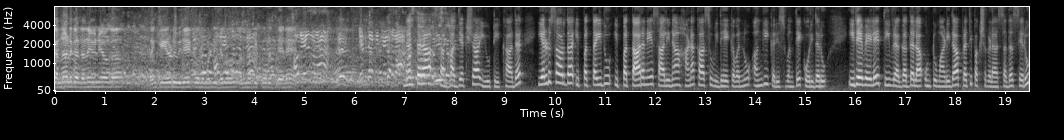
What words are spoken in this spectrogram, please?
ಕರ್ನಾಟಕ ಧನ ವಿನಿಯೋಗ ಸಂಖ್ಯೆ ಎರಡು ವಿಧೇಯಕವನ್ನು ಮಂಡಿಸಲು ಅನುಮತಿ ಕೋರುತ್ತೇನೆ. ನಂತರ ಸಭಾಧ್ಯಕ್ಷ ಯುಟಿ ಖಾದರ್ ಎರಡು ಸಾವಿರದ ಇಪ್ಪತ್ತೈದು ಇಪ್ಪತ್ತಾರನೇ ಸಾಲಿನ ಹಣಕಾಸು ವಿಧೇಯಕವನ್ನು ಅಂಗೀಕರಿಸುವಂತೆ ಕೋರಿದರು. ಇದೇ ವೇಳೆ ತೀವ್ರ ಗದ್ದಲ ಉಂಟು ಮಾಡಿದ ಪ್ರತಿಪಕ್ಷಗಳ ಸದಸ್ಯರು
